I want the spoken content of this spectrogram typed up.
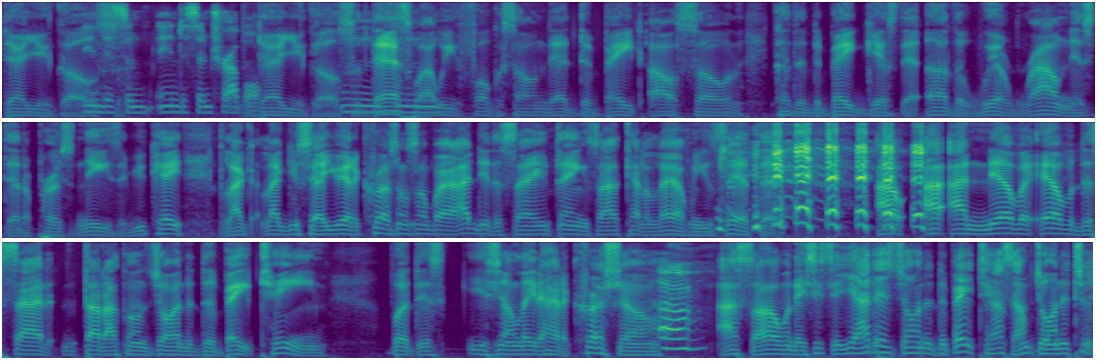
There you go. into So- some into some trouble. There you go. So that's Mm-hmm. why we focus on that debate also, because the debate gets that other will roundness that a person needs. If you can't, like like you said, you had a crush on somebody. I did the same thing, so I kind of laughed when you said that. I, I I never ever decided thought I was going to join the debate team. But this this young lady I had a crush on. Uh. I saw her one day. She said, "Yeah, I just joined the debate team." I said, "I'm joining too."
